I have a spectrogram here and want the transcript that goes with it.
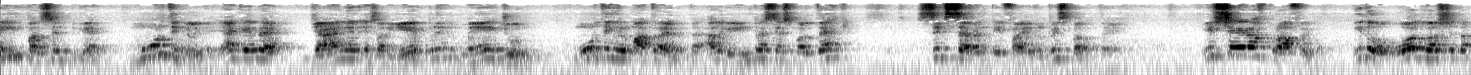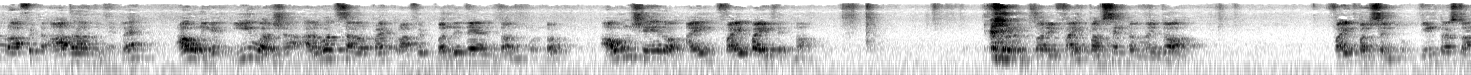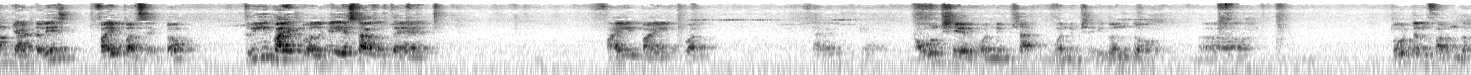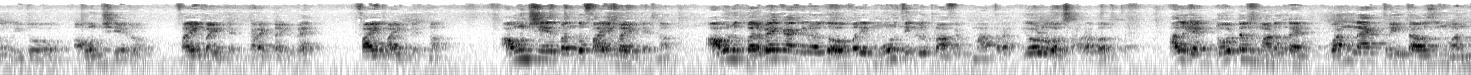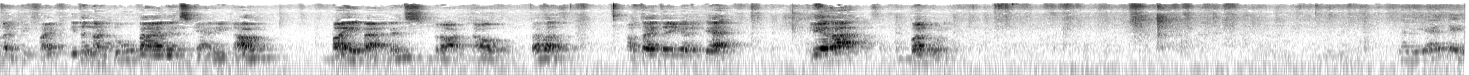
ಐದು ಪರ್ಸೆಂಟ್ಗೆ ಮೂರು ತಿಂಗಳಿಗೆ. ಯಾಕೆಂದ್ರೆ January sorry April May June ಮೂರು ತಿಂಗಳು ಮಾತ್ರ ಇರುತ್ತೆ ಅಲ್ಲಿಗೆ ಇಂಟ್ರೆಸ್ಟ್ ಎಷ್ಟು ಬರುತ್ತೆ? ಸಿಕ್ಸ್ ಸೆವೆಂಟಿ ಫೈವ್ ರುಪೀಸ್ ಬರುತ್ತೆ. ಈ ಶೇರ್ ಆಫ್ ಪ್ರಾಫಿಟ್ ಇದು ಹೋದ್ ವರ್ಷದ ಪ್ರಾಫಿಟ್ ಆಧಾರದ ಮೇಲೆ ಅವನಿಗೆ ಈ ವರ್ಷ ಅರವತ್ ಸಾವಿರ ರೂಪಾಯಿ ಪ್ರಾಫಿಟ್ ಬಂದಿದೆ ಅಂತ ಅನ್ಕೊಂಡು, ಅವನ್ share I five by ten sorry five percent ಅಲ್ವಾ ಇದು? Five percent interest on capital is five percent three by ಟ್ವೆಲ್ಗೆ ಎಷ್ಟಾಗುತ್ತೆ? ಫೈವ್ ಬೈ ಟ್ವೆಲ್ ಅವನ್ ಶೇರ್ ಒಂದ್ ನಿಮಿಷ ಒಂದ್ ನಿಮಿಷ ಇದೊಂದು ಟೋಟಲ್ ಫರ್ಮ್ದಲ್ಲೂ ಇದು ಅವನ್ share five by ten correct ಆಗಿದೆ? ಫೈವ್ ಬೈ ಟೆನ್ ಅವನ್ ಶೇರ್ ಬಂದು ಫೈವ್ ಬೈ ಟೆನ್ ಅವನಿಗೆ ಬರಬೇಕಾಗಿರೋದು ಬರೀ ಮೂರು ತಿಂಗಳು ಪ್ರಾಫಿಟ್ ಮಾತ್ರ ಏಳುವರೆ ಸಾವಿರ ಬರುತ್ತೆ. ಅಲ್ಲಿಗೆ ಟೋಟಲ್ ಮಾಡಿದ್ರೆ one lakh three thousand one thirty five ಇದನ್ನ to balance carry down by balance brought down ಅಂತ ಬರುತ್ತೆ. ಅರ್ಥ ಆಯ್ತಾ ಈಗ ನಿಮ್ಗೆ? ಕ್ಲಿಯರಾ ಬರ್ಕೊಡಿ ಹೇಳ್ತಾ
